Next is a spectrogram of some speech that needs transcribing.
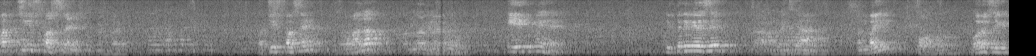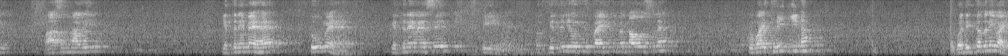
पच्चीस परसेंट पच्चीस परसेंट मतलब? एक में है। कितनी में से? चार। वन फोर बोलो सही। बात समझ आ गई? कितने में है? टू में है। कितने में से? तीन में तो कितनी ऑक्यूपाइड की बताओ उसने? टू बाई थ्री की ना? कोई दिक्कत नहीं भाई?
